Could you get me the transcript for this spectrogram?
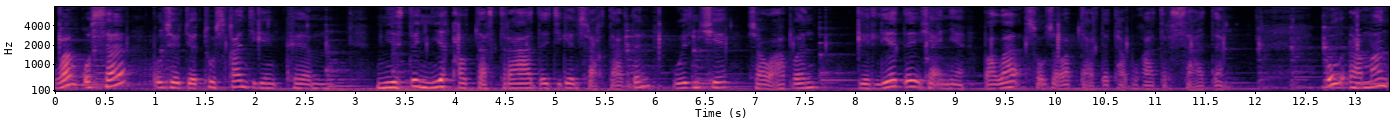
оған қоса бұл жерде туысқан деген кім мінезді не қалыптастырады? деген сұрақтардың өзінше жауабын беріледі және бала сол жауаптарды табуға тырысады. Бұл роман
